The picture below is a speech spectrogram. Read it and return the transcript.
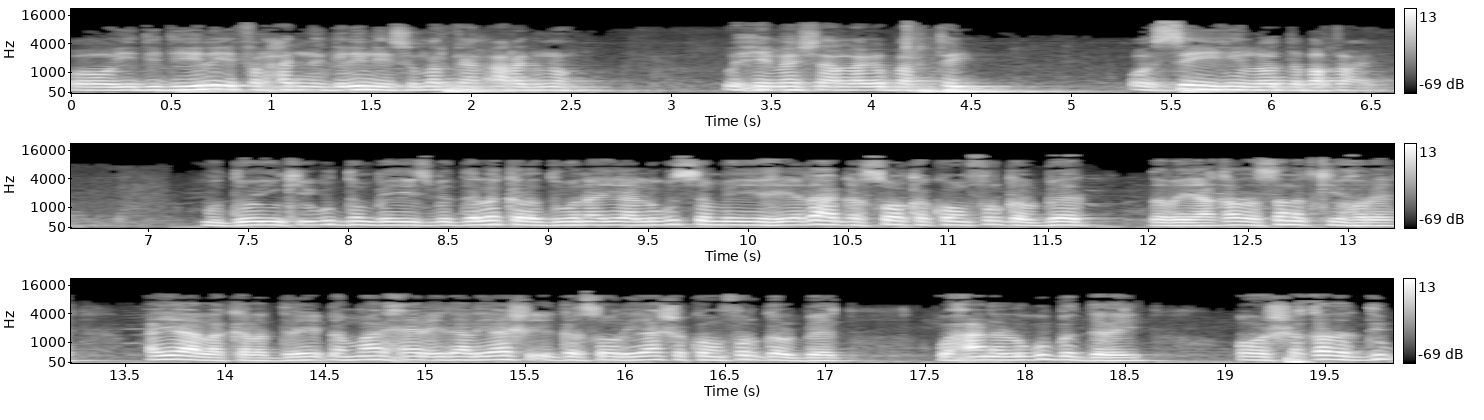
oo didiile iyo farxadna gelinayso markaan aragno wixii meeshaan laga bartay oo say yihiin loo dabaqayo muddooyinkii ugu dambeeyey isbedelo kala duwan ayaa lagu sameeyey hay'adaha garsoorka koonfur galbeed. Dabayaaqada sannadkii hore ayaa la kala diray dhammaan xeer ilaaliyaasha iyo garsoorayaasha koonfur galbeed waxaana lagu bedelay oo shaqada dib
